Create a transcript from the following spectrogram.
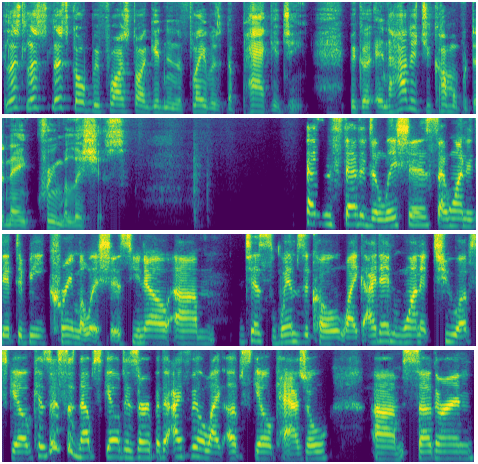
Let's let's let's go before I start getting into flavors. The packaging, because and how did you come up with the name Creamalicious? Because instead of delicious, I wanted it to be creamalicious. You know, um, just whimsical. Like I didn't want it too upscale because this is an upscale dessert, but I feel like upscale, casual, um, southern.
